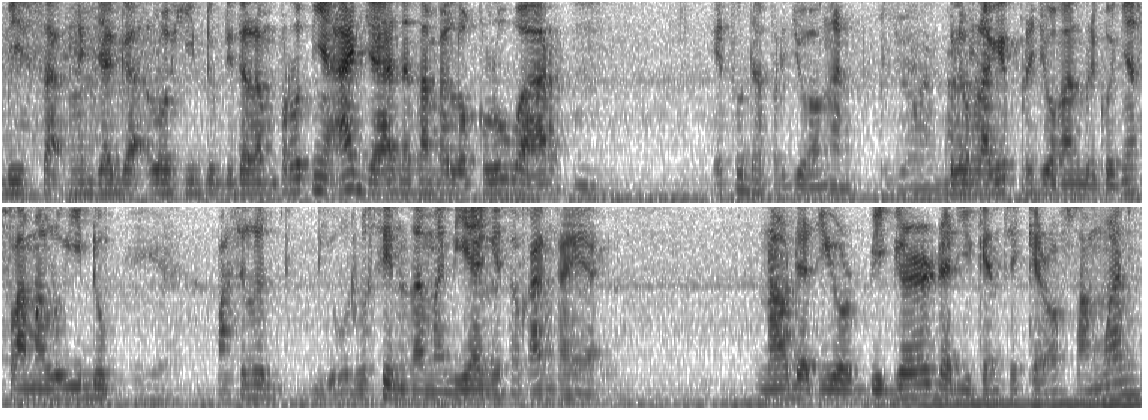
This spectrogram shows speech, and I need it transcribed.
Bisa ngejaga lo hidup di dalam perutnya aja dan sampai lo keluar Hmm. itu udah perjuangan perjuangan belum banget. lagi perjuangan berikutnya selama lo hidup iya pasti lo diurusin sama dia Jelas. gitu kan kayak now that you're bigger that you can take care of someone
